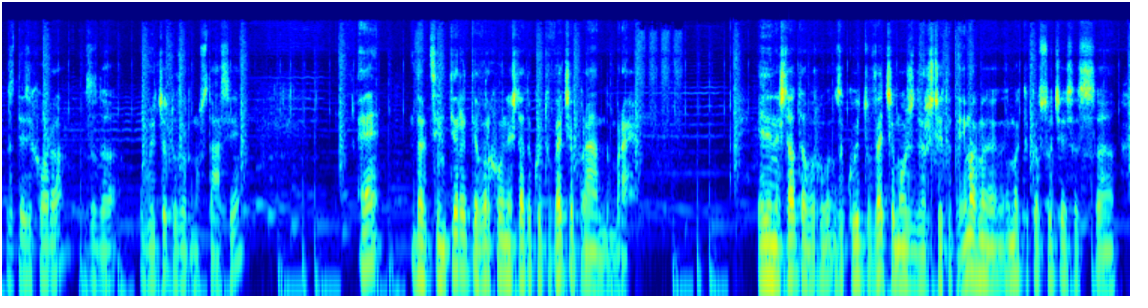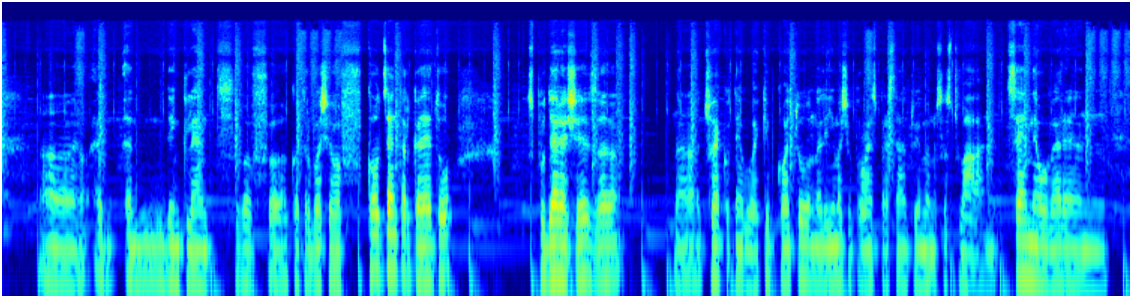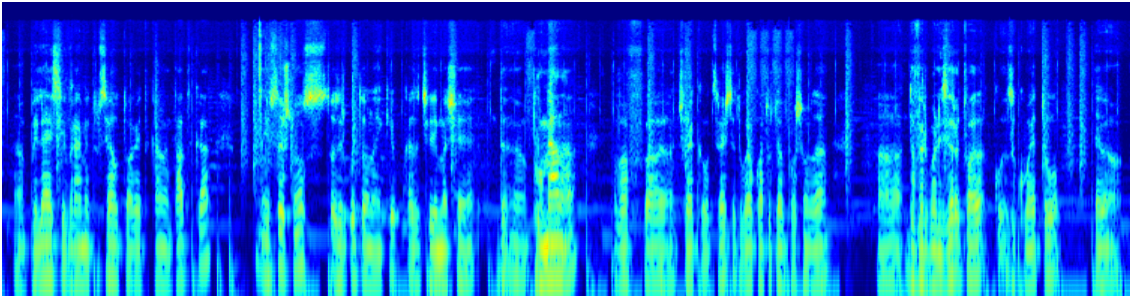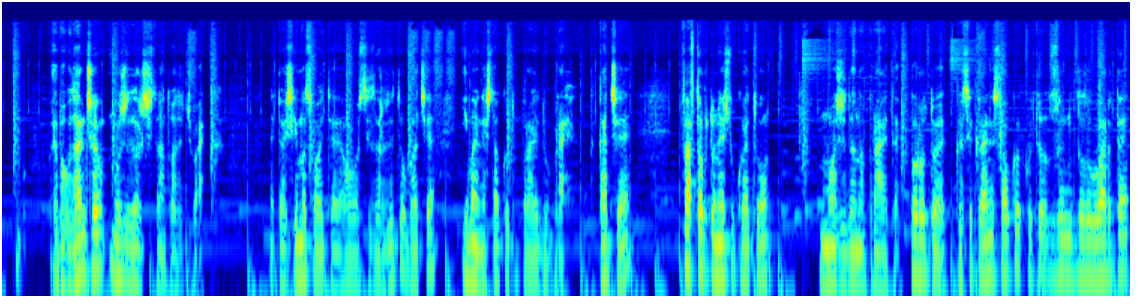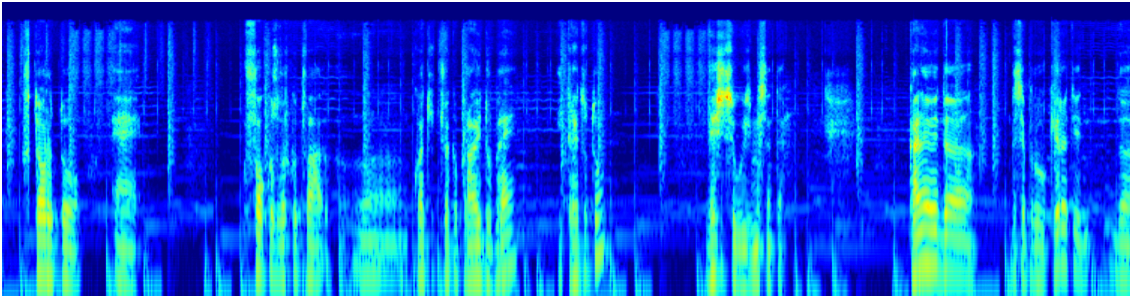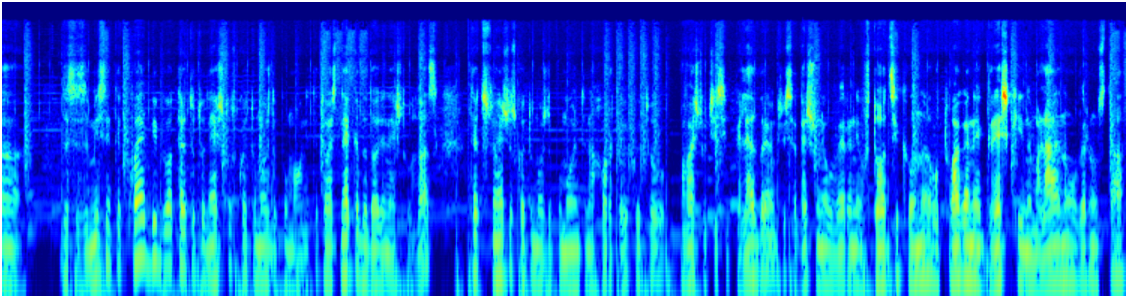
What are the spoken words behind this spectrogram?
за тези хора, за да увеличат увереността си, е да акцентирате върху нещата, които вече правят добре. Или нещата, върху, за които вече може да разчитате. Имахме, имах такъв случай с а, един клиент, в, който работеше в кол-център, където споделяше за на човек от неговия екип, който нали, имаше проблем с представянето именно с това. Се е неуверен, пилее си времето, се отлага и така нататък. И всъщност този ръководител на екип каза, че имаше промяна в човека от среща, тогава, когато той е почнал да, да вербализира това, за което е е благодарен, че може да разчита на този човек. Не, той ще има своите области за развитие, обаче има и неща, които прави добре. Така че това е второто нещо, което може да направите. Първото е къси крайни срокове, които взаимно да договаряте. Второто е фокус върху това, което човека прави добре. И третото, вие ще се го измислите. Каня ви да, да се провокирате и да да се замислите, кое би било третото нещо, с което може да помогнете. Тоест, нека да дойде нещо от вас. Третото нещо, с което може да помогнете на хората ви, които във вашите очи си пелят времето и са вечно неуверени в този цикъл на отлагане, грешки, намаляване на увереността.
